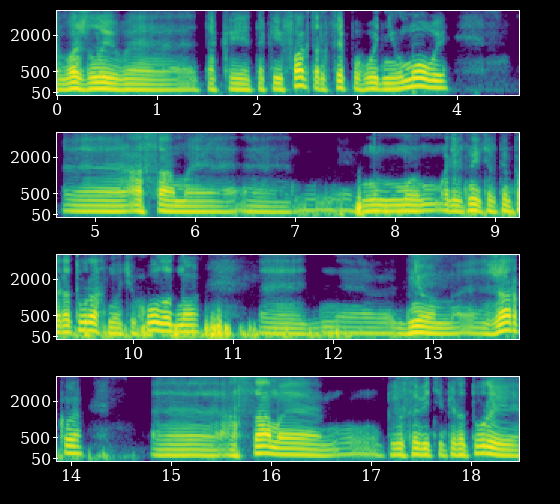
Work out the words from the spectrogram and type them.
важливий такий, такий фактор це погодні умови, а саме різниця в температурах, ночі холодно, днем жарко. Е, А саме плюсові температури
